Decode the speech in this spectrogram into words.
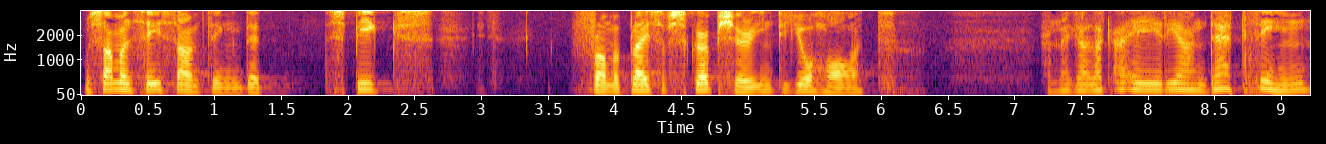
when someone says something that speaks from a place of scripture into your heart, and they go like, "Hey, Riaan, that thing,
